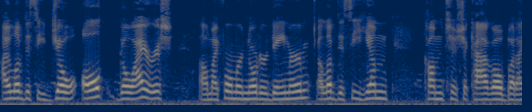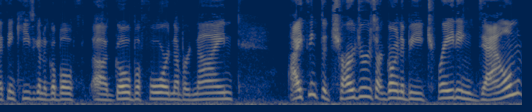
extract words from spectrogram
I love to see Joe Alt go Irish uh, my former Notre Damer. I love to see him come to Chicago, but I think he's going to go both uh, go before number nine. I think the Chargers are going to be trading down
